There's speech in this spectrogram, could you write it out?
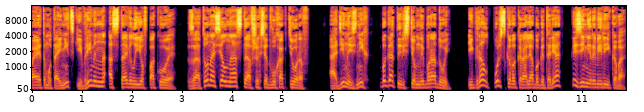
поэтому Тайницкий временно оставил ее в покое, зато насел на оставшихся двух актеров. Один из них, богатырь с темной бородой, играл польского короля-богатыря Казимира Великого.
